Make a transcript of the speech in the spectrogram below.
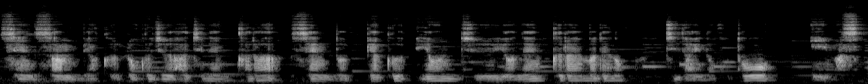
1368年から1644年くらいまでの時代のことを言います。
